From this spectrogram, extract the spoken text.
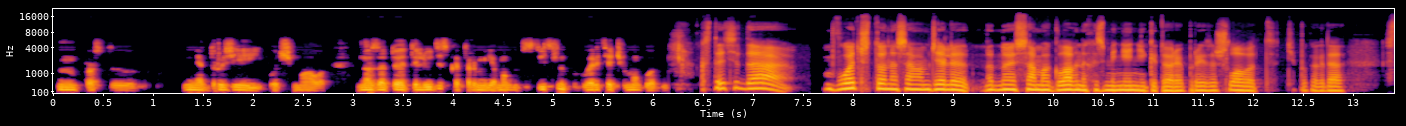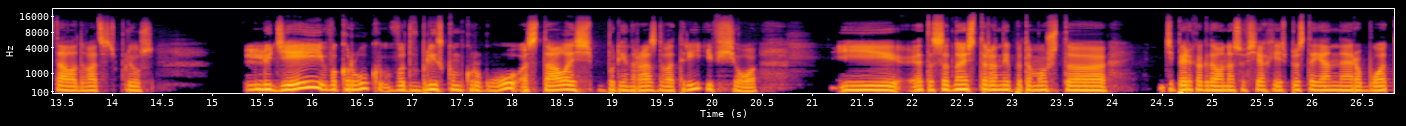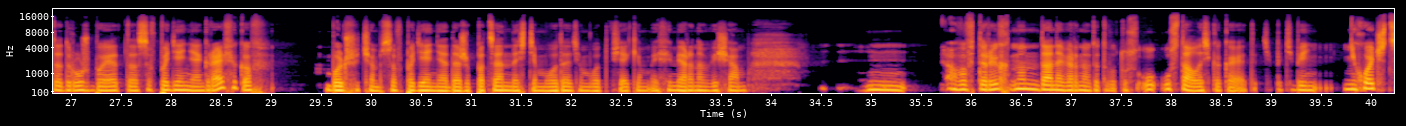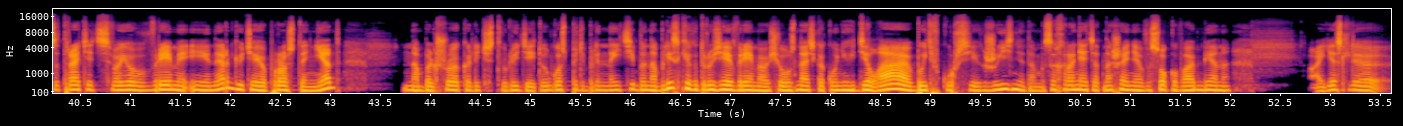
ну, просто у меня друзей очень мало. Но зато это люди, с которыми я могу действительно поговорить о чем угодно. Кстати, да, вот что на самом деле одно из самых главных изменений, которое произошло вот, типа, когда стало 20 плюс. Людей вокруг, вот в близком кругу осталось, блин, раз, два, три, и все. И это, с одной стороны, потому что теперь, когда у нас у всех есть постоянная работа, дружба — это совпадение графиков, больше, чем совпадение даже по ценностям, вот этим вот всяким эфемерным вещам. А во-вторых, ну да, наверное, вот эта вот усталость какая-то. Типа тебе не хочется тратить свое время и энергию, у тебя ее просто нет на большое количество людей. Тут, господи, блин, найти бы на близких друзей время вообще узнать, как у них дела, быть в курсе их жизни там, и сохранять отношения высокого обмена. А если,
